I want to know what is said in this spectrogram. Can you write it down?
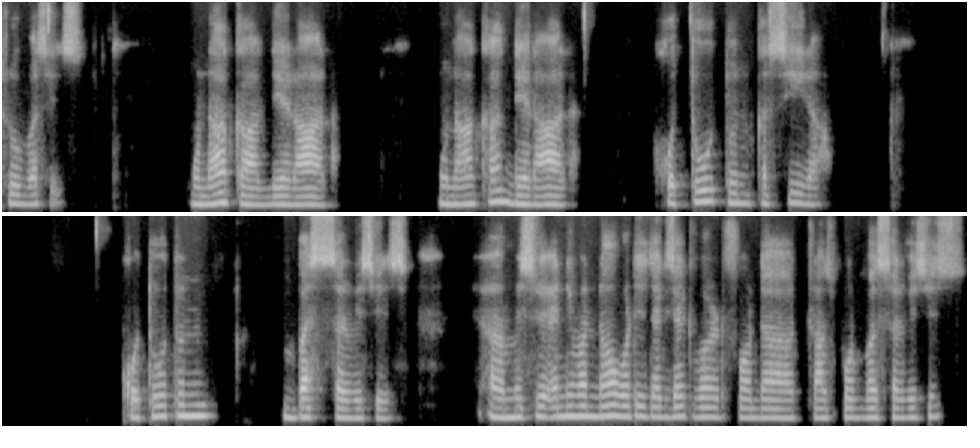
through buses هناك there are هناك there are خطوط كثيرة خطوط bus services uh, Miss, anyone know what is the exact word for the transport bus services?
